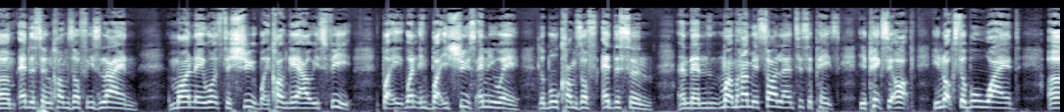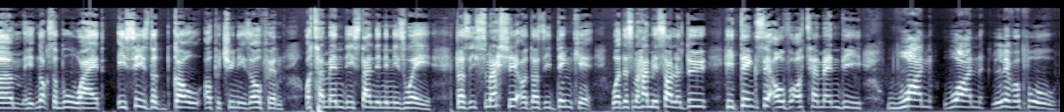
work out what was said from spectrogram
Um, Ederson comes off his line. Mane wants to shoot, but he can't get out his feet. But he went, but he shoots anyway. The ball comes off Ederson, and then Mohamed Salah anticipates. He picks it up. He knocks the ball wide. Um, he knocks the ball wide. He sees the goal opportunities open. Otamendi standing in his way. Does he smash it or does he dink it? What does Mohamed Salah do? He dinks it over Otamendi. 1 1 Liverpool.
